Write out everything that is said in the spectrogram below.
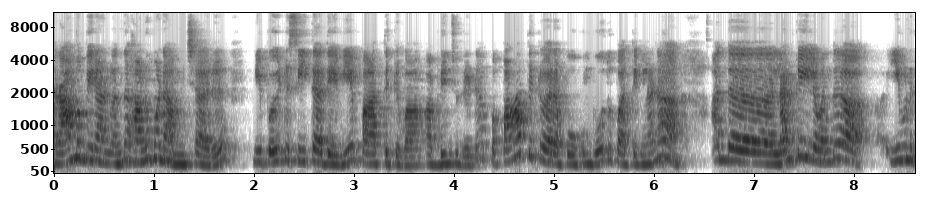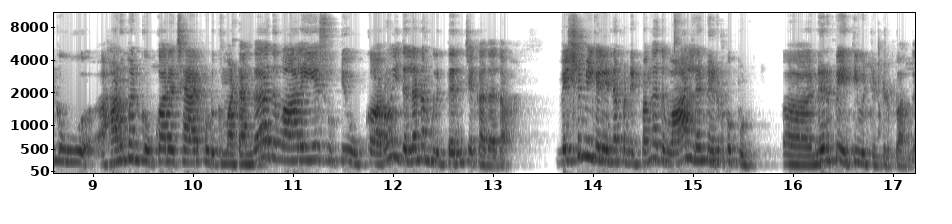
ராமபிரான் வந்து ஹனுமனை அமிச்சாரு. நீ போயிட்டு சீதா தேவியை பார்த்துட்டு வா அப்படின்னு சொல்லிட்டு. அப்ப பார்த்துட்டு வர போகும்போது பாத்தீங்கன்னா அந்த லங்கையில வந்து இவனுக்கு உ- ஹனுமனுக்கு உட்கார சேர் கொடுக்க மாட்டாங்க. அது வாளையே சுத்தி உட்காரும். இதெல்லாம் நம்மளுக்கு தெரிஞ்ச கதை தான். விஷமிகள் என்ன பண்ணிருப்பாங்க? அது வாலில் நெருப்பு புட்- நெருப்பு ஏற்றி விட்டுட்டு இருப்பாங்க.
